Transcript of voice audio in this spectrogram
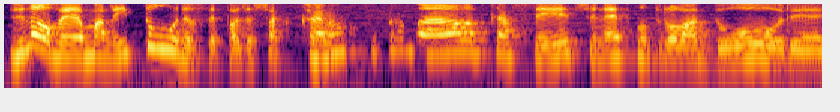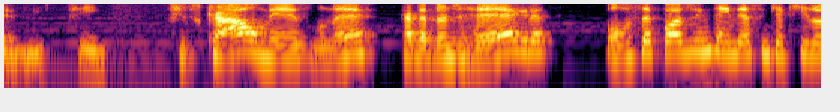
de novo, é uma leitura. Você pode achar que o cara Sim. é um puta mala do cacete, né? Controlador, é, enfim fiscal mesmo, né? Cagador de regra. Ou você pode entender assim que aquilo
